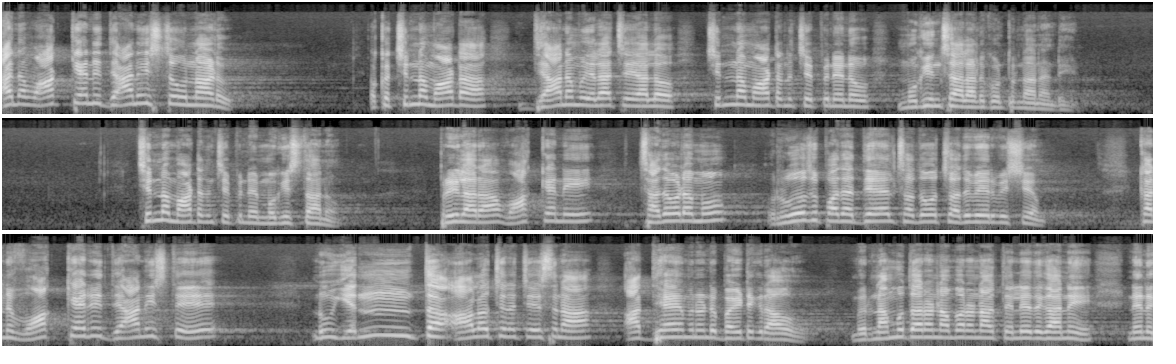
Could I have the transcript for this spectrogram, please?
ఆయన వాక్యాన్ని ధ్యానిస్తూ ఉన్నాడు. ఒక చిన్న మాట ధ్యానం ఎలా చేయాలో చిన్న మాటను చెప్పి నేను ముగించాలనుకుంటున్నానండి. చిన్న మాటను చెప్పి నేను ముగిస్తాను. ప్రియులారా వాక్యాన్ని చదవడము రోజు పది అధ్యాయాలు చదవచ్చు అది వేరు విషయం. కానీ వాక్యాన్ని ధ్యానిస్తే నువ్వు ఎంత ఆలోచన చేసినా అధ్యాయం నుండి బయటికి రావు. మీరు నమ్ముతారో నమ్మరో నాకు తెలియదు కానీ నేను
